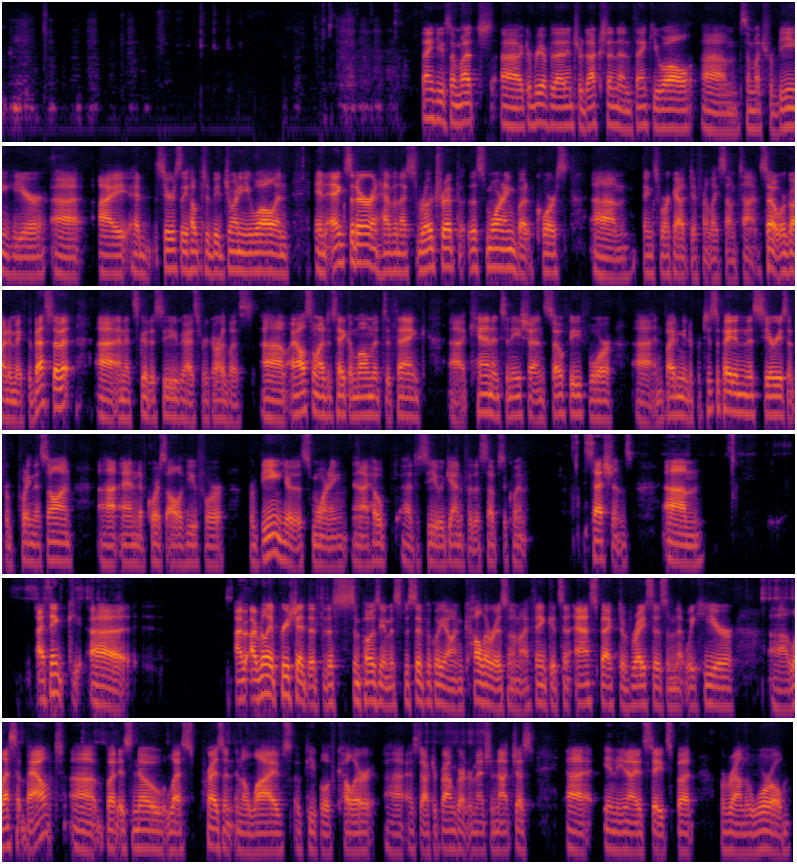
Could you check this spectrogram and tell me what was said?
Thank you so much, uh, Gabriel, for that introduction, and thank you all um, so much for being here. Uh, I had seriously hoped to be joining you all in, in Exeter and have a nice road trip this morning, but of course, um, things work out differently sometimes. So we're going to make the best of it, uh, and it's good to see you guys regardless. Um, I also wanted to take a moment to thank uh, Ken and Tanisha and Sophie for uh, inviting me to participate in this series and for putting this on, uh, and of course all of you for, for being here this morning, and I hope uh, to see you again for the subsequent sessions. Um, I think uh, I, I, really appreciate that this symposium is specifically on colorism. I think it's an aspect of racism that we hear uh, less about, uh, but is no less present in the lives of people of color, uh, as Dr. Baumgartner mentioned, not just uh, in the United States, but around the world.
